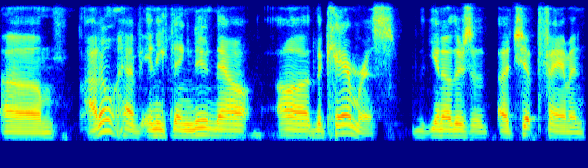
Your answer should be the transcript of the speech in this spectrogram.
Um, I don't have anything new now. Uh, the cameras, you know, there's a, a chip famine,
